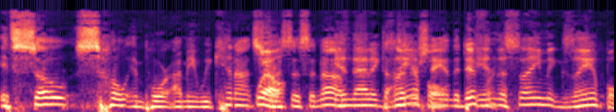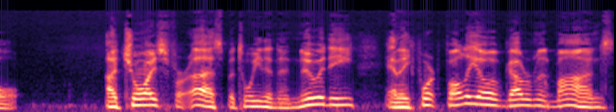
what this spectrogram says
it's so so important. I mean, we cannot stress Well, this enough in that to example, understand the difference. In the same example, a choice for us between an annuity and a portfolio of government bonds.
